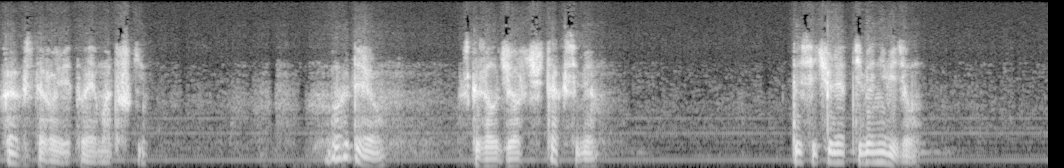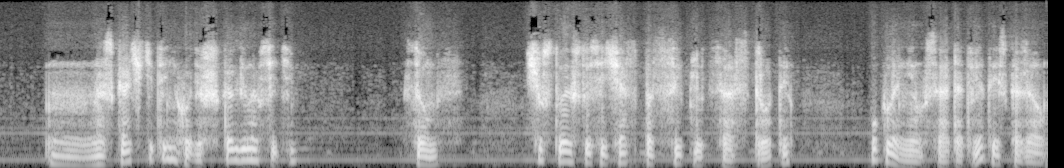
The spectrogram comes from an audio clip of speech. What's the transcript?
«Как здоровье твоей матушки?» «Благодарю», — сказал Джордж, — «так себе. Тысячу лет тебя не видел. На скачки ты не ходишь. Как дела в Сити?» Сомс чувствуя, что сейчас посыплются остроты, уклонился от ответа и сказал,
